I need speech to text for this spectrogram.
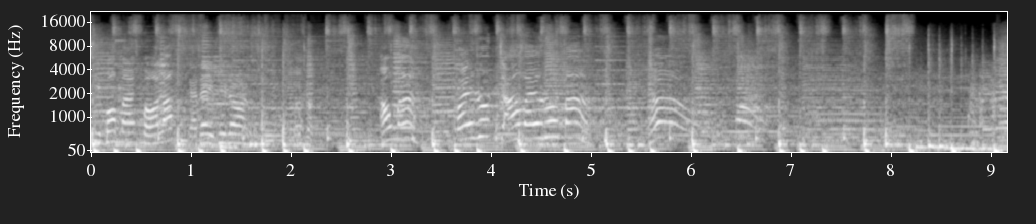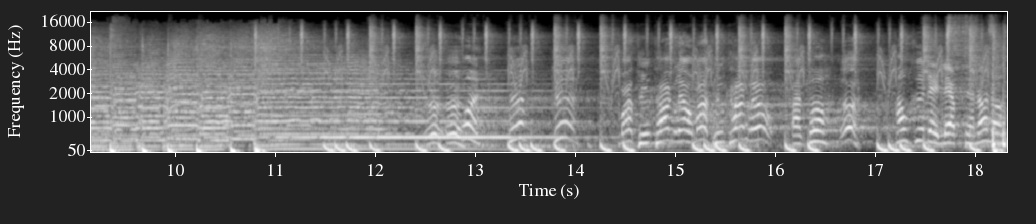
สีบ่มากบ่รับก็ได้พี่น้อง เอามาวัยรุ่นจ๋าวัยรุ่นมาเออมาถึงทางแล้วมาถึงทางแล้วปาดโทษเออเขาคือได้แลบแถวเนาะเนาะ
